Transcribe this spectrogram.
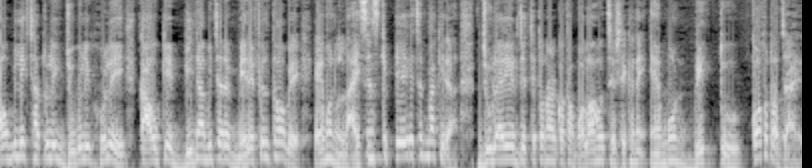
আওয়ামী লীগ, ছাত্রলীগ, যুবলীগ হলেই কাউকে বিনা বিচারে মেরে ফেলতে হবে, এমন লাইসেন্স কি পেয়ে গেছেন বাকিরা? জুলাইয়ের যে চেতনার কথা বলা হচ্ছে, সেখানে এমন মৃত্যু কতটা যায়?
